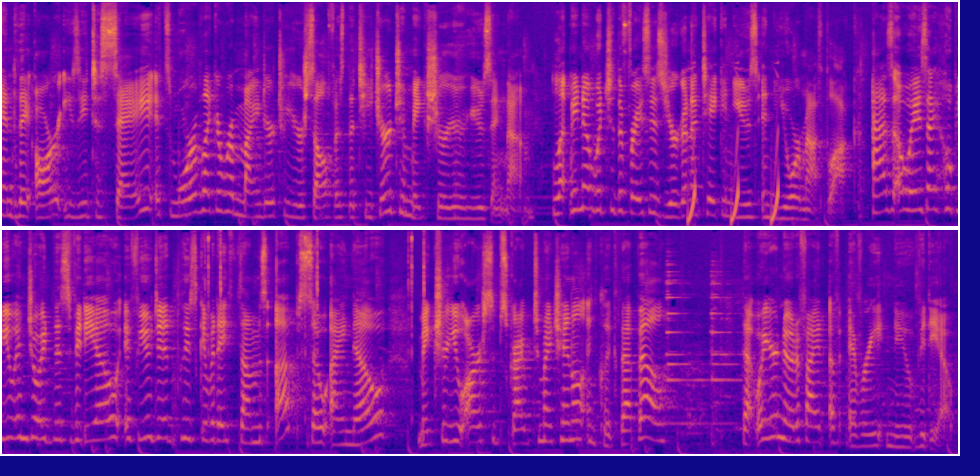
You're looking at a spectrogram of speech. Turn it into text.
and they are easy to say, it's more of like a reminder to yourself as the teacher to make sure you're using them. Let me know which of the phrases you're gonna take and use in your math block. As always, I hope you enjoyed this video. If you did, please give it a thumbs up so I know. Make sure you are subscribed to my channel and click that bell. That way you're notified of every new video.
